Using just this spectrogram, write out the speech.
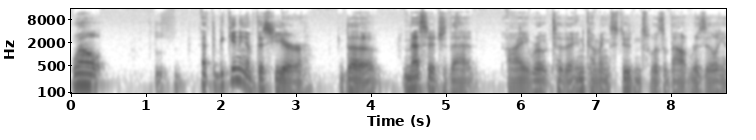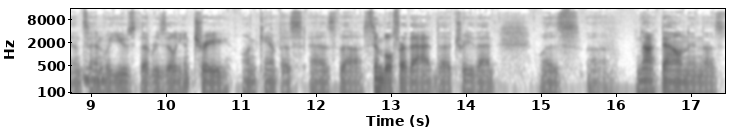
Well, at the beginning of this year, the message that I wrote to the incoming students was about resilience, and we used the resilient tree on campus as the symbol for that. The tree that was uh, knocked down in s-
